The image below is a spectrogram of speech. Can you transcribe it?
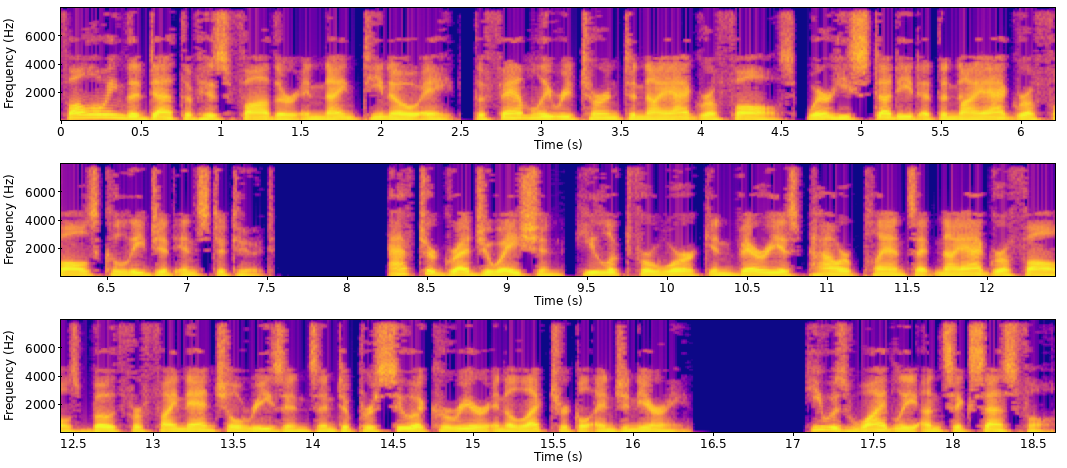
Following the death of his father in 1908, the family returned to Niagara Falls, where he studied at the Niagara Falls Collegiate Institute. After graduation, he looked for work in various power plants at Niagara Falls both for financial reasons and to pursue a career in electrical engineering. He was widely unsuccessful.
